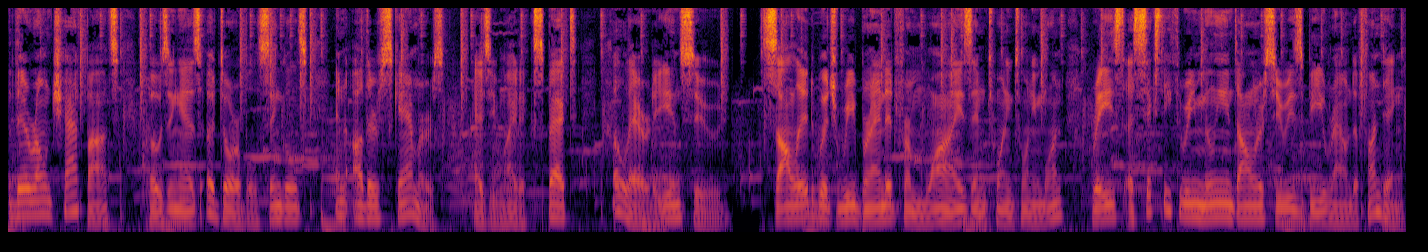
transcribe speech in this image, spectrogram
their own chatbots posing as adorable singles and other scammers. As you might expect, hilarity ensued. Solid, which rebranded from Wise in 2021, raised a $63 million Series B round of funding.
